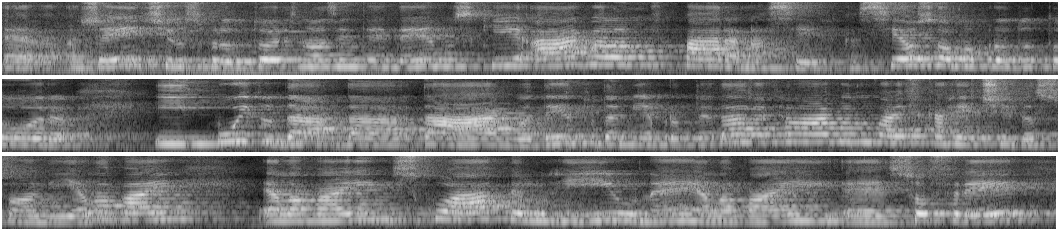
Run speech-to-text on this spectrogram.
é, a gente, os produtores, nós entendemos que a água ela não para na cerca. Se eu sou uma produtora e cuido da, da, da água dentro da minha propriedade, aquela água não vai ficar retida só ali, ela vai ela vai escoar pelo rio, né? ela vai é, sofrer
